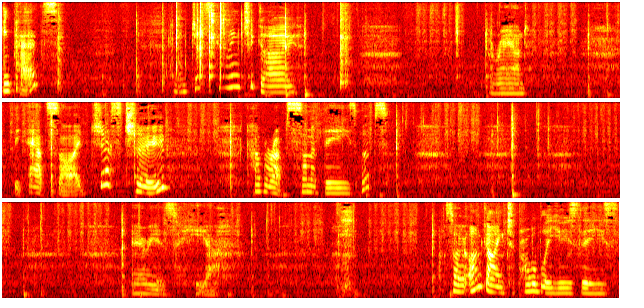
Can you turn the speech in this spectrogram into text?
ink pads and I'm just going to go around the outside just to cover up some of these, oops, areas here. So I'm going to probably use these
